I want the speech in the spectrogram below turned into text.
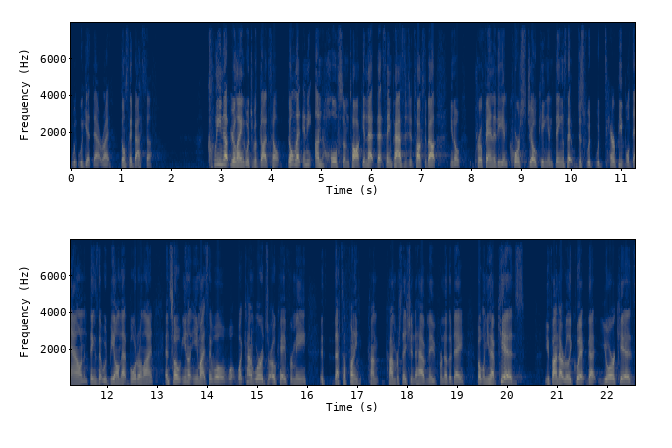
We, we get that, right? Don't say bad stuff. Clean up your language with God's help. Don't let any unwholesome talk. In that, that same passage, it talks about, you know, profanity and coarse joking and things that just would, would tear people down and things that would be on that borderline. And so, you know, you might say, well, what, what kind of words are okay for me? It, that's a funny con- conversation to have maybe for another day. But when you have kids, you find out really quick that your kids,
